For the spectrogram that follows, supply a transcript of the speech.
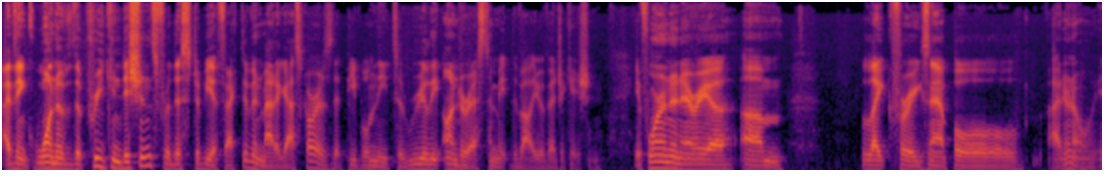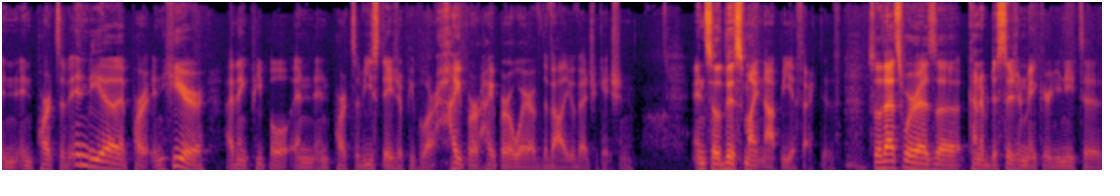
I think one of the preconditions for this to be effective in Madagascar is that people need to really underestimate the value of education. If we're in an area um, like, for example, I don't know, in, in parts of India, part in here, I think people, and in parts of East Asia, people are hyper, hyper aware of the value of education. And so this might not be effective. So that's where, as a kind of decision maker, you need to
